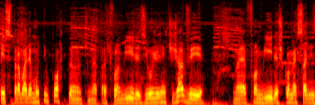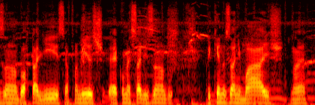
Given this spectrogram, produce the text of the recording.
esse trabalho é muito importante né, para as famílias e hoje a gente já vê né, famílias comercializando hortaliça, famílias é, comercializando pequenos animais, né,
